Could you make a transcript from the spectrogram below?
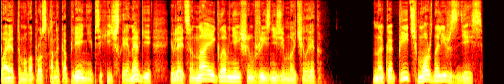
Поэтому вопрос о накоплении психической энергии является наиглавнейшим в жизни земной человека. Накопить можно лишь здесь.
